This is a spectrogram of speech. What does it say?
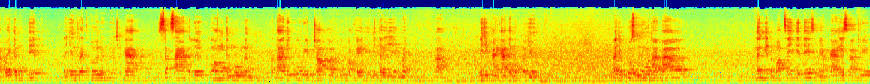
អ្វីទៅមុខទៀតដែលយើងត្រូវធ្វើនោះគឺជាការសិក្សាទៅលើប្លង់ទាំងមូលហ្នឹងតើយើងគួររៀបចំឲ្យគុំកោះកេរនេះវាទៅជាយ៉ាងម៉េចបាទនេះជាផែនការទៅមុខរបស់យើងតែចំពោះសំណួរថាតើនៅមានតំបន់ផ្សេងទៀតទេសម្រាប់ការងារស្រាវជ្រាវ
